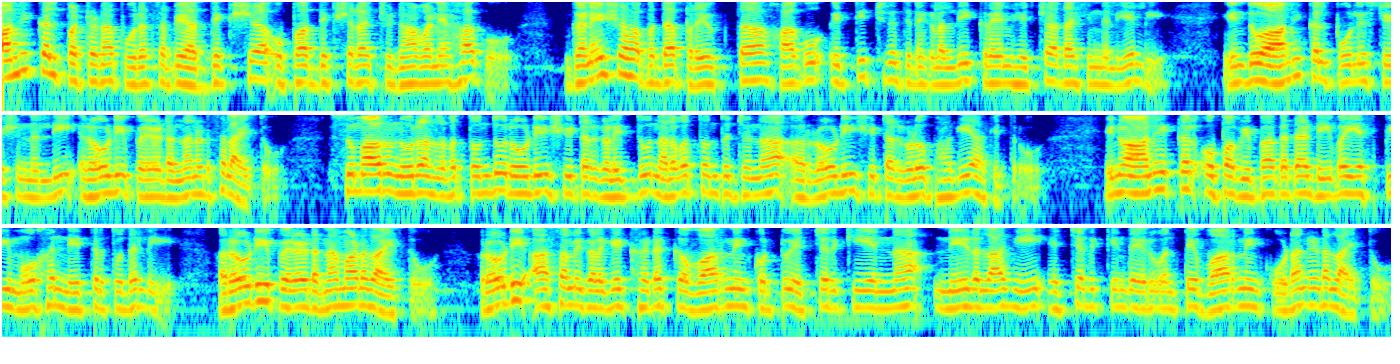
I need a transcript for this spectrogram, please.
ಆನೇಕಲ್ ಪಟ್ಟಣ ಪುರಸಭೆ ಅಧ್ಯಕ್ಷ, ಉಪಾಧ್ಯಕ್ಷರ ಚುನಾವಣೆ ಹಾಗೂ ಗಣೇಶ ಹಬ್ಬದ ಪ್ರಯುಕ್ತ ಹಾಗೂ ಇತ್ತೀಚಿನ ದಿನಗಳಲ್ಲಿ ಕ್ರೈಮ್ ಹೆಚ್ಚಾದ ಹಿನ್ನೆಲೆಯಲ್ಲಿ ಇಂದು ಆನೇಕಲ್ ಪೊಲೀಸ್ ಸ್ಟೇಷನ್ನಲ್ಲಿ ರೌಡಿ ಪೆರೇಡ್ ಅನ್ನು ನಡೆಸಲಾಯಿತು. ಸುಮಾರು ನೂರ ನಲವತ್ತೊಂದು ರೌಡಿ ಶೀಟರ್ಗಳಿದ್ದು ನಲವತ್ತೊಂದು ಜನ ರೌಡಿ ಶೀಟರ್ಗಳು ಭಾಗಿಯಾಗಿದ್ದರು. ಇನ್ನು ಆನೇಕಲ್ ಉಪವಿಭಾಗದ ಡಿವೈಎಸ್ಪಿ ಮೋಹನ್ ನೇತೃತ್ವದಲ್ಲಿ ರೌಡಿ ಪೆರೇಡ್ ಅನ್ನು ಮಾಡಲಾಯಿತು. ರೌಡಿ ಆಸಾಮಿಗಳಿಗೆ ಖಡಕ್ ವಾರ್ನಿಂಗ್ ಕೊಟ್ಟು ಎಚ್ಚರಿಕೆಯನ್ನ ನೀಡಲಾಗಿ ಎಚ್ಚರಿಕೆಯಿಂದ ಇರುವಂತೆ ವಾರ್ನಿಂಗ್ ಕೂಡ ನೀಡಲಾಯಿತು.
